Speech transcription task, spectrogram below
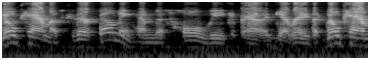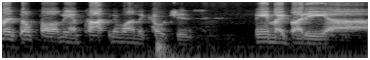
no cameras, because they were filming him this whole week, apparently, to get ready. He's like, no cameras, don't follow me. I'm talking to one of the coaches. Me and my buddy, uh,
